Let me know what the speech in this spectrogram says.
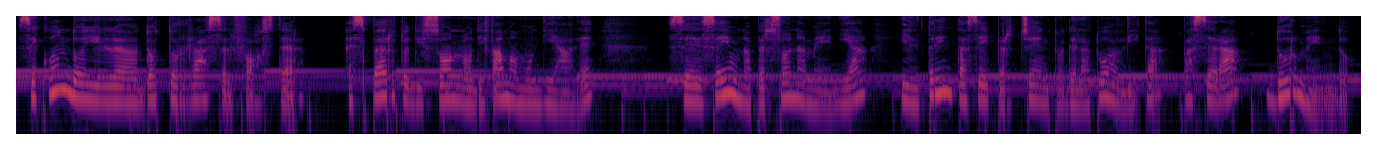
Secondo il dottor Russell Foster, esperto di sonno di fama mondiale, se sei una persona media, il 36% della tua vita passerà dormendo.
